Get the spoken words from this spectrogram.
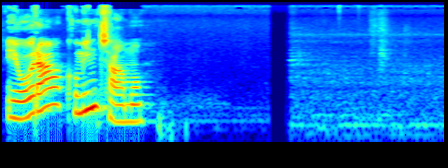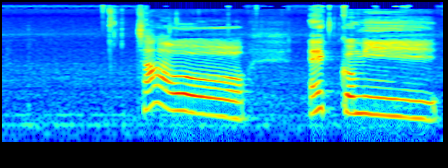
E ora cominciamo. Ciao, eccomi.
